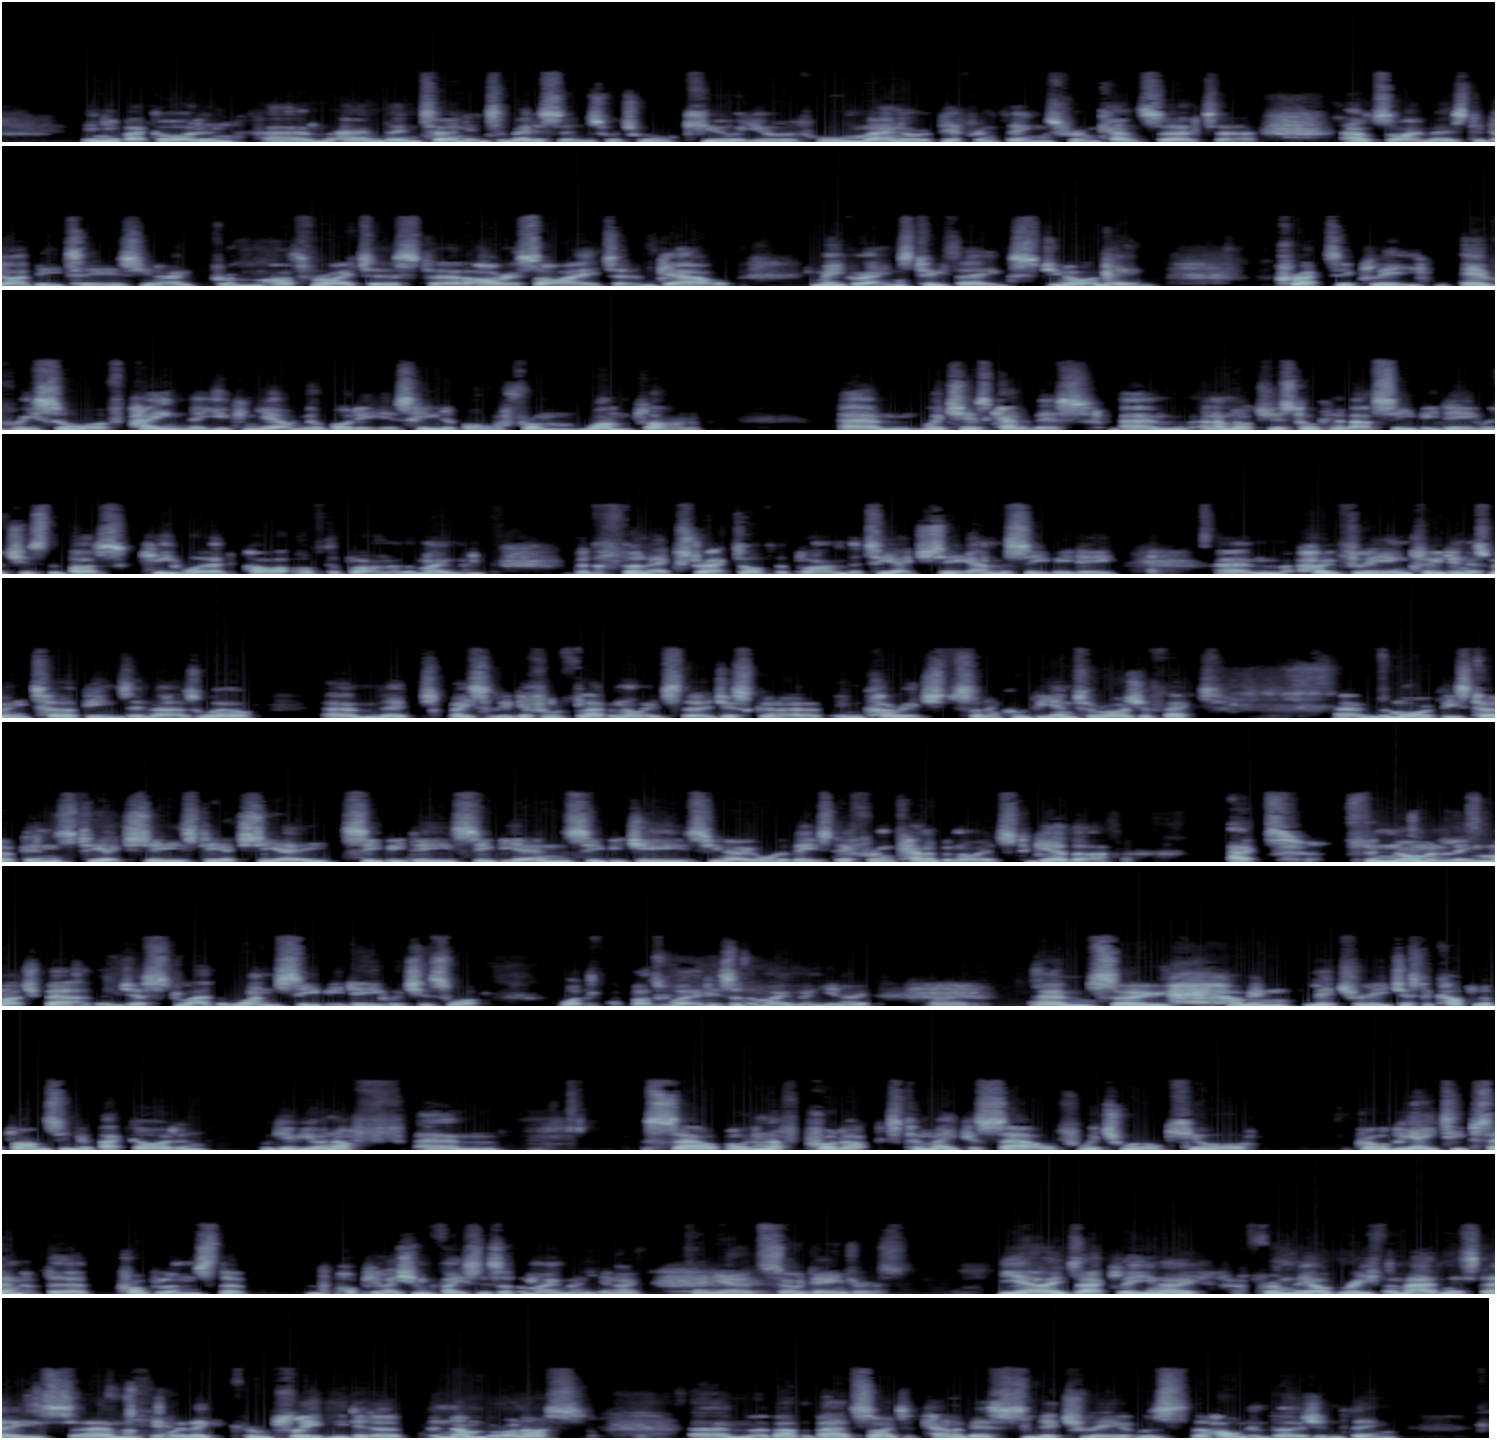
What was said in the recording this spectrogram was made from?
in your back garden, um, and then turn into medicines which will cure you of all manner of different things, from cancer to Alzheimer's to diabetes, you know, from arthritis to RSI to gout, migraines, toothaches. Do you know what I mean? practically every sort of pain that you can get on your body is healable from one plant, um, which is cannabis. Um, and I'm not just talking about CBD, which is the buzz keyword part of the plant at the moment, but the full extract of the plant, the THC and the CBD, um, hopefully including as many terpenes in that as well. Um, they're basically different flavonoids that are just going to encourage something called the entourage effect. Um, the more of these terpenes, THCs, THCA, CBDs, CBN, CBGs, you know, all of these different cannabinoids together act phenomenally much better than just like the one CBD, which is what what the buzzword is at the moment, you know. Right. Um, so, I mean, literally just a couple of plants in your back garden will give you enough um, sal or enough product to make a salve, which will cure probably 80% of the problems that the population faces at the moment, you know? And yet it's so dangerous. Yeah, exactly. You know, from the old Reefer Madness days, um, Yeah. where they completely did a, a number on us um, about the bad sides of cannabis. Literally, it was the whole inversion thing.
